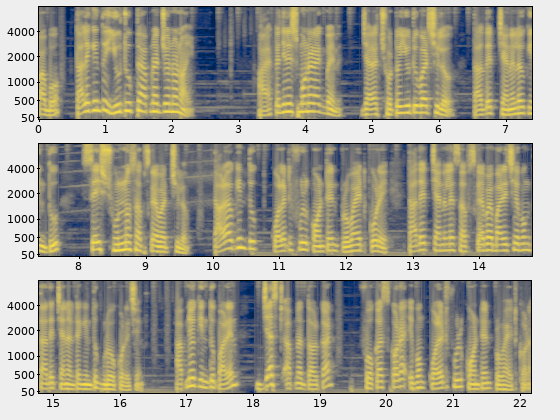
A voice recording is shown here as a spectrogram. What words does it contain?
পাবো, তাহলে কিন্তু ইউটিউবটা আপনার জন্য নয়। আর একটা জিনিস মনে রাখবেন, যারা ছোট ইউটিউবার ছিল, তাদের চ্যানেলেও কিন্তু সেই শূন্য সাবস্ক্রাইবার ছিল। তারাও কিন্তু কোয়ালিটিফুল কন্টেন্ট প্রোভাইড করে তাদের চ্যানেলে সাবস্ক্রাইবার বাড়িয়েছে এবং তাদের চ্যানেলটা কিন্তু গ্রো করেছে। আপনিও কিন্তু পারেন জাস্ট আপনার দরকার ফোকাস করা এবং কোয়ালিটিফুল কন্টেন্ট প্রোভাইড করা।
